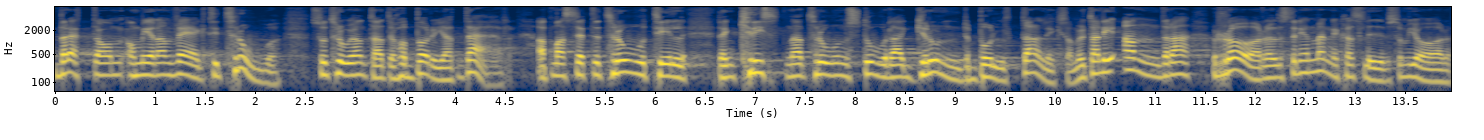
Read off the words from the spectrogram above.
berätta om, om er väg till tro så tror jag inte att det har börjat där. Att man sätter tro till den kristna trons stora grundbultar. Liksom. Utan det är andra rörelser i en människas liv som gör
